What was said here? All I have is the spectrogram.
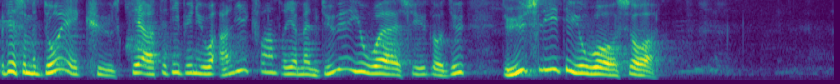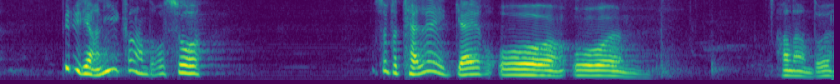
og Det som da er kult, det er at de begynner jo å angi hverandre. Ja, 'Men du er jo uh, syk, og du, du sliter jo også.' begynner de å angi hverandre. Og så, så forteller jeg Geir og, og um, han andre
